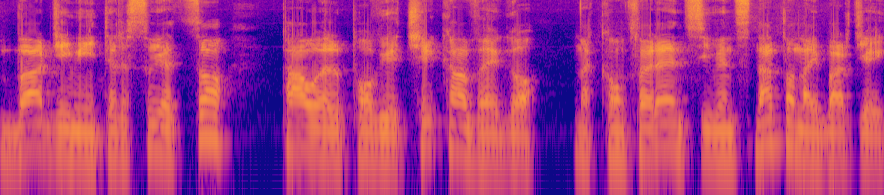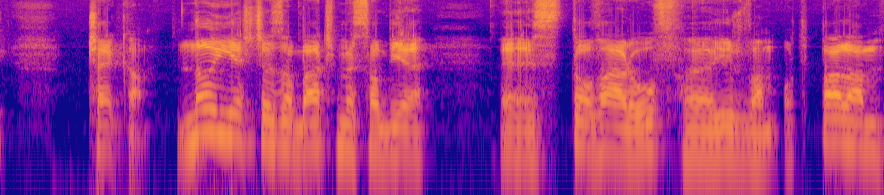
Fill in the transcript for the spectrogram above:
Bardziej mnie interesuje, co Powell powie ciekawego na konferencji, więc na to najbardziej czekam. No i jeszcze zobaczmy sobie e, z towarów, e, już Wam odpalam.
